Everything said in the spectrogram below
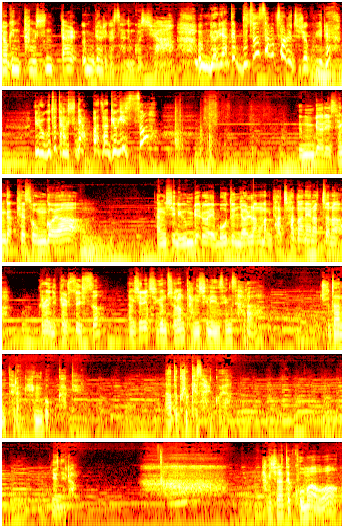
여긴 당신 딸 은별이가 사는 곳이야. 은별이한테 무슨 상처를 주려고 이래? 이러고도 당신이 아빠 자격이 있어? 은별이 생각해서 온 거야. 당신이 은별이와의 모든 연락망 다 차단해놨잖아. 그러니 별 수 있어? 당신이 지금처럼 당신 인생 살아. 주단태랑 행복하게. 나도 그렇게 살 거야. 윤이랑. 당신한테 고마워.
